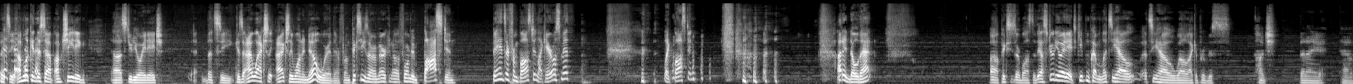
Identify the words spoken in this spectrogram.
Let's see. I'm looking this up. I'm cheating. Uh, Studio 8H. Uh, Let's see, because I will actually, I actually want to know where they're from. Pixies are American, uh, formed in Boston. Bands are from Boston, like Aerosmith, like Boston. I didn't know that. Uh, Pixies are Boston. Yeah, Studio 8H. Keep them coming. Let's see how. Let's see how well I can prove this hunch that I have.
